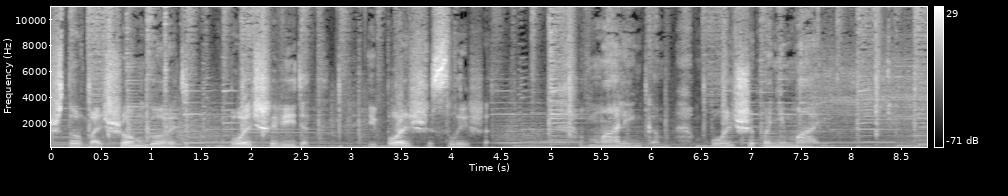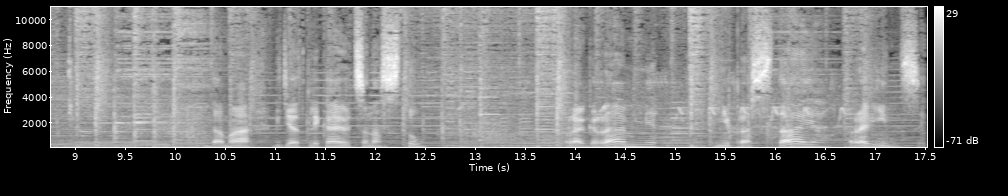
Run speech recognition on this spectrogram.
что в большом городе больше видят и больше слышат. В маленьком больше понимают. Дома, где откликаются на стук, в программе «Непростая провинция».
